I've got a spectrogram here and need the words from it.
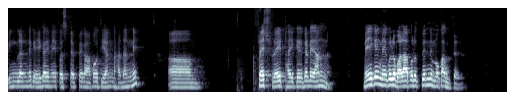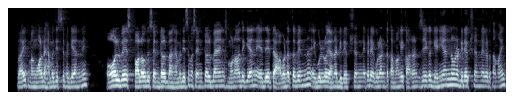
ඉංගලන්් එක ඒකයි මේ ෆස්ට එප් එක අපෝ තියන්න හදන්නේ. ෆ්‍රෙස්් රේට් හයිකකට යන්න. මේකෙන් මේගොල බලාපොරොත් වෙන්නේ මොකක්ද? රයි මංවලට හැමතිස්සම කියන්නේ ඕල්වේස් පලව සෙන්ටල් බැ හැමතිසම සෙන්ටල් බැන්ක්ස් මොනාද කියන්න? ඒදට අවනත වෙන්න එගුල්ල යන ඩිරක්ෂන් එකට ගොලන්ට තමගේ කරන්සේක ගෙනියන්න ඕන ඩිරක්ෂණ එකට තමයි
